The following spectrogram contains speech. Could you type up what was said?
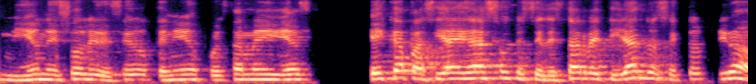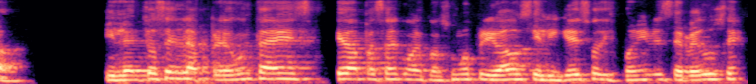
millones de soles de ser obtenidos por estas medidas es capacidad de gasto que se le está retirando al sector privado. Y entonces la pregunta es, ¿qué va a pasar con el consumo privado si el ingreso disponible se reduce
